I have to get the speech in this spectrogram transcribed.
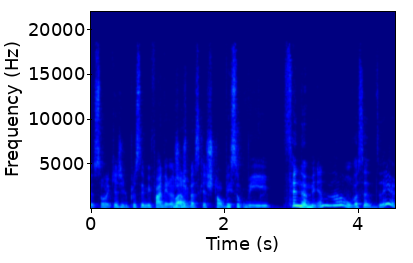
et sur lequel j'ai le plus aimé faire des recherches Ouais. parce que je suis tombée sur des phénomènes, on va se le dire.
